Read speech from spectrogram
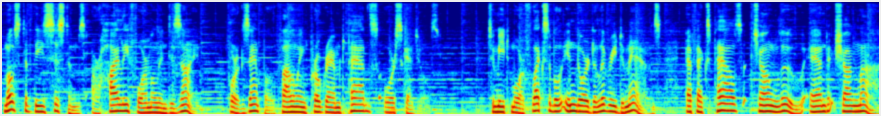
most of these systems are highly formal in design, for example, following programmed paths or schedules. To meet more flexible indoor delivery demands, FXPAL's Qiong Liu and Shang Ma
